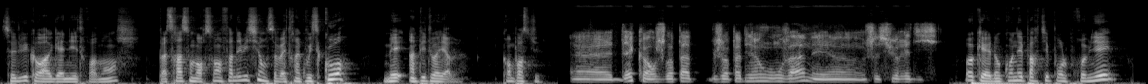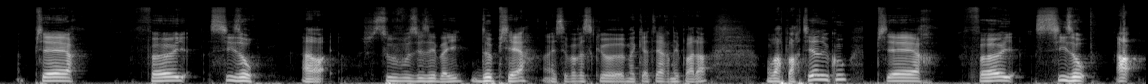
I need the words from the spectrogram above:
Celui qui aura gagné trois manches passera son morceau en fin d'émission. Ça va être un quiz court, mais impitoyable. Qu'en penses-tu? Euh, D'accord, je vois pas, je vois pas bien où on va, mais euh, je suis ready. Ok, donc on est parti pour le premier. Pierre, feuille, ciseaux. Alors, sous vos yeux ébahis, deux pierres. Ouais, c'est pas parce que Macater n'est pas là. On va repartir du coup. Pierre, feuille, ciseaux. Ah,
